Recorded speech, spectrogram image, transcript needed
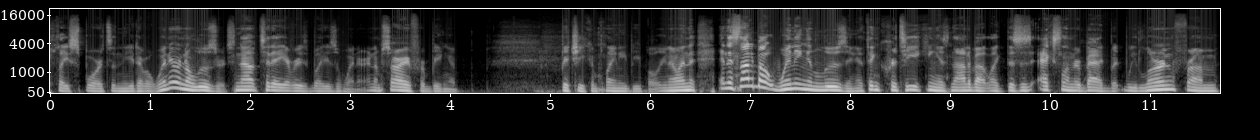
play sports and you'd have a winner and a loser. It's now today everybody's a winner, and I'm sorry for being a bitchy, complaining people. You know, and and it's not about winning and losing. I think critiquing is not about like this is excellent or bad, but we learn from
